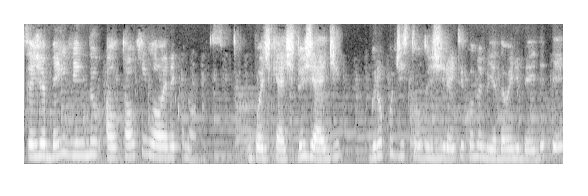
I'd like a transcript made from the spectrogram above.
Seja bem-vindo ao Talking Law and Economics, um podcast do GED, Grupo de Estudos de Direito e Economia da UNB-EDP,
